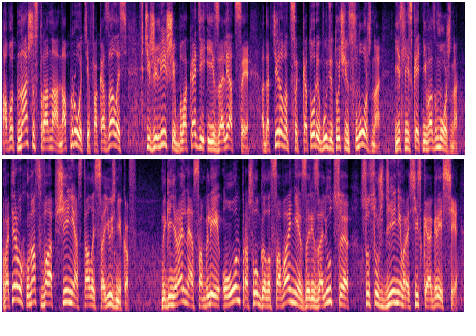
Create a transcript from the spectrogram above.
А вот наша страна, напротив, оказалась в тяжелейшей блокаде и изоляции, адаптироваться к которой будет очень сложно, если не сказать невозможно. Во-первых, у нас вообще не осталось союзников. На Генеральной Ассамблее ООН прошло голосование за резолюцию с осуждением российской агрессии –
